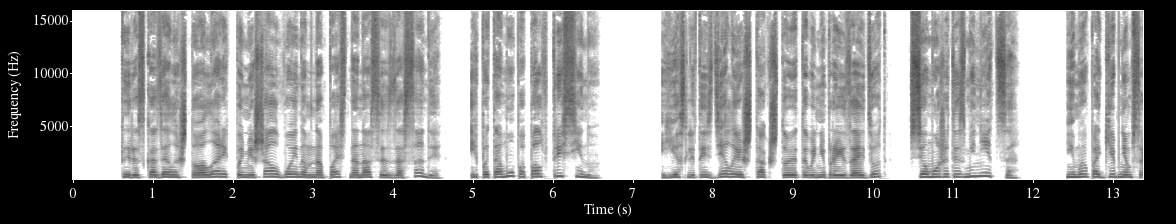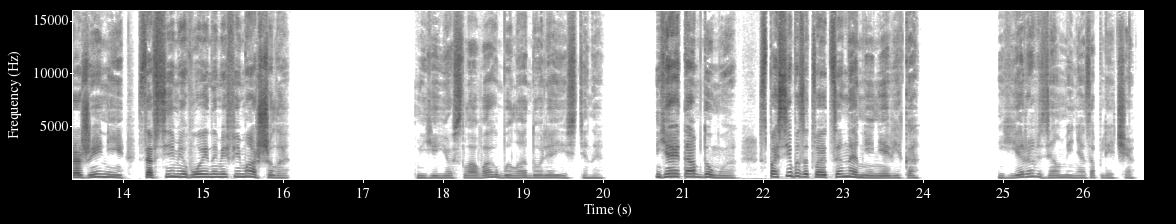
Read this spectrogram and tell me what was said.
Ты рассказала, что Аларик помешал воинам напасть на нас из засады и потому попал в трясину. Если ты сделаешь так, что этого не произойдет, все может измениться, и мы погибнем в сражении со всеми воинами Фимаршала. В ее словах была доля истины. «Я это обдумаю. Спасибо за твое ценное мнение, Вика». Ера взял меня за плечи.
